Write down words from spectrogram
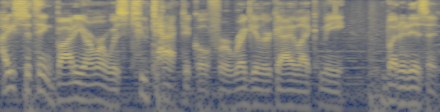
I used to think body armor was too tactical for a regular guy like me, but it isn't.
